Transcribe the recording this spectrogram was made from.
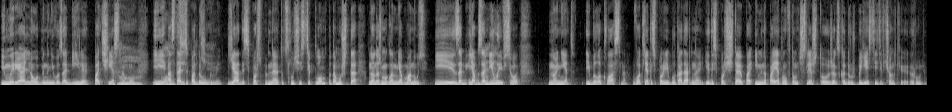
и мы реально обе на него забили, по-честному, и Молодцы остались подругами. Какие. Я до сих пор вспоминаю этот случай с теплом, потому что, ну, она же могла меня обмануть, и заб... я бы забила, угу. и все. Но нет, и было классно. Вот, я до сих пор ей благодарна, и до сих пор считаю по, именно поэтому, в том числе, что женская дружба есть, и девчонки рулят.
